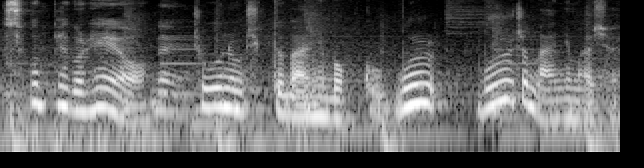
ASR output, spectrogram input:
수분팩을 해요. 네. 좋은 음식도 많이 먹고 물 물 좀 많이 마셔요.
